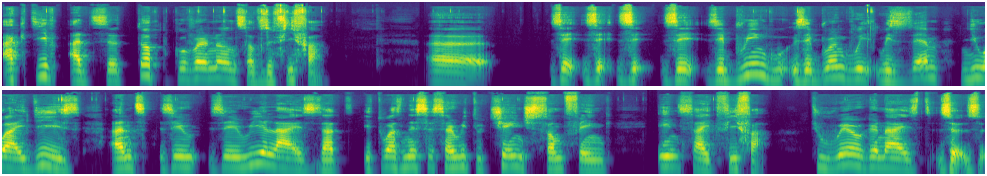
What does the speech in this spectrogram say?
active at the top governance of the FIFA, uh, they, they, they, they, they bring they bring with, with them new ideas and they they realize that it was necessary to change something inside FIFA to reorganize the, the,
